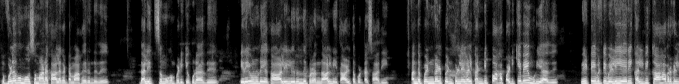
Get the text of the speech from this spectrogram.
எவ்வளவு மோசமான காலகட்டமாக இருந்தது. தலித் சமூகம் படிக்கக்கூடாது. இறைவனுடைய காலில் இருந்து பிறந்தால் நீ தாழ்த்தப்பட்ட சாதி. அந்த பெண்கள் பெண் பிள்ளைகள் கண்டிப்பாக படிக்கவே முடியாது. வீட்டை விட்டு வெளியேறி கல்விக்காக அவர்கள்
